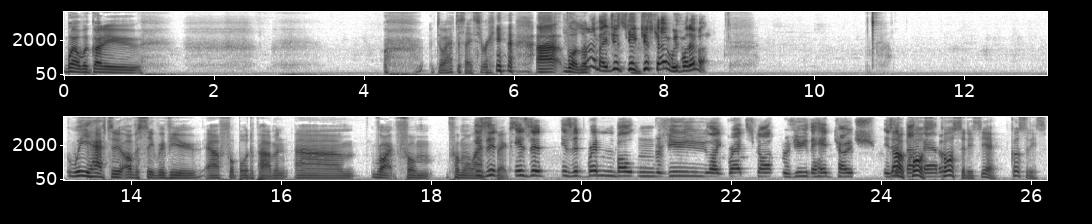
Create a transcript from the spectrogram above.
Well, we've got to. Do I have to say three? uh, well, look, no, mate, just just go with whatever. We have to obviously review our football department, um, right from from all Is aspects. is it is it Brendon Bolton review like Brad Scott review the head coach? Is oh, it of course, of course it is. Yeah, of course it is.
